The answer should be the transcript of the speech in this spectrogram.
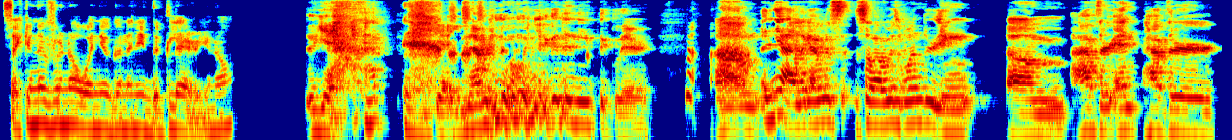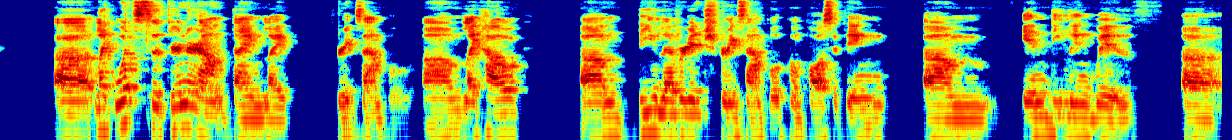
it's like you never know when you're gonna need the glare you know Yeah, yeah. You never know when you're gonna need the glare. Um, and yeah, like I was, so I was wondering, um, have there and have there, uh, like what's the turnaround time like? For example, um, like how um, do you leverage, for example, compositing um, in dealing with, uh,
